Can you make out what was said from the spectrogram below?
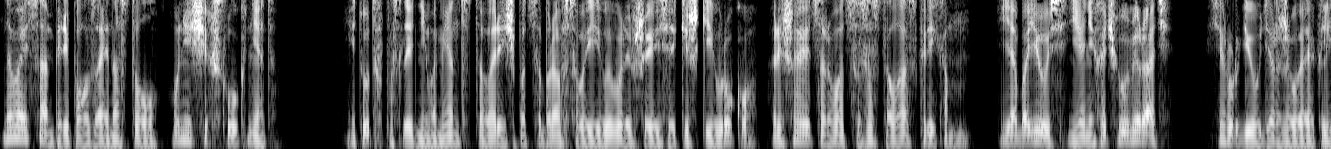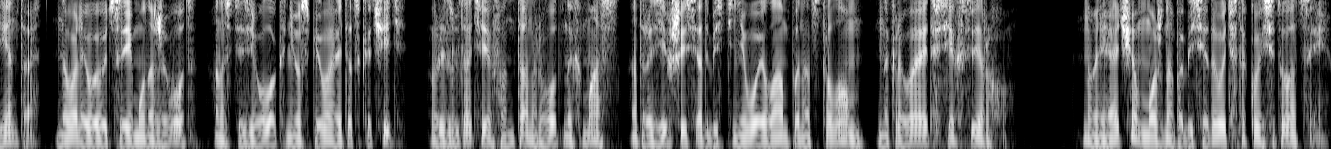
Давай сам переползай на стол, у нищих слуг нет». И тут в последний момент товарищ, подсобрав свои вывалившиеся кишки в руку, решает сорваться со стола с криком «Я боюсь, я не хочу умирать!». Хирурги, удерживая клиента, наваливаются ему на живот, анестезиолог не успевает отскочить. В результате фонтан рвотных масс, отразившийся от бестеневой лампы над столом, накрывает всех сверху. Ну и о чем можно побеседовать в такой ситуации?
